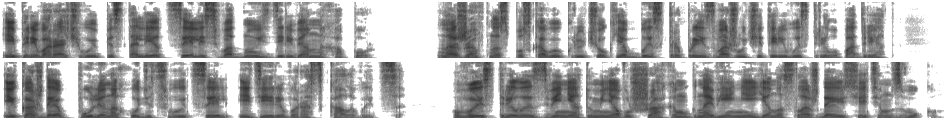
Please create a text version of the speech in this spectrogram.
и переворачиваю пистолет, целясь в одну из деревянных опор. Нажав на спусковой крючок, я быстро произвожу четыре выстрела подряд, и каждая пуля находит свою цель, и дерево раскалывается. Выстрелы звенят у меня в ушах, и мгновение я наслаждаюсь этим звуком.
